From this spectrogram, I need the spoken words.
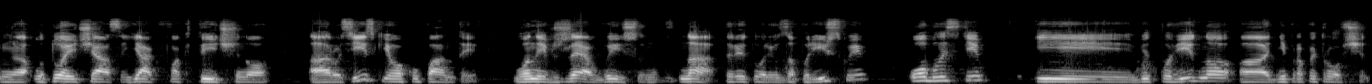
Е, У той час, як фактично а, російські окупанти вони вже вийшли на територію Запорізької області і відповідно Дніпропетровщини.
